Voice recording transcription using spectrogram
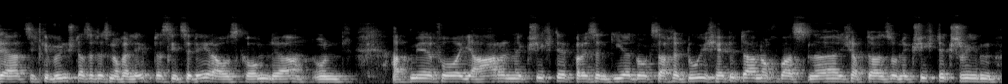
Der hat sich gewünscht, dass er das noch erlebt, dass die CD rauskommt, ja. Und hat mir vor Jahren eine Geschichte präsentiert, wo er gesagt hat, du, ich hätte da noch was, ne? Ich habe da so eine Geschichte geschrieben,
